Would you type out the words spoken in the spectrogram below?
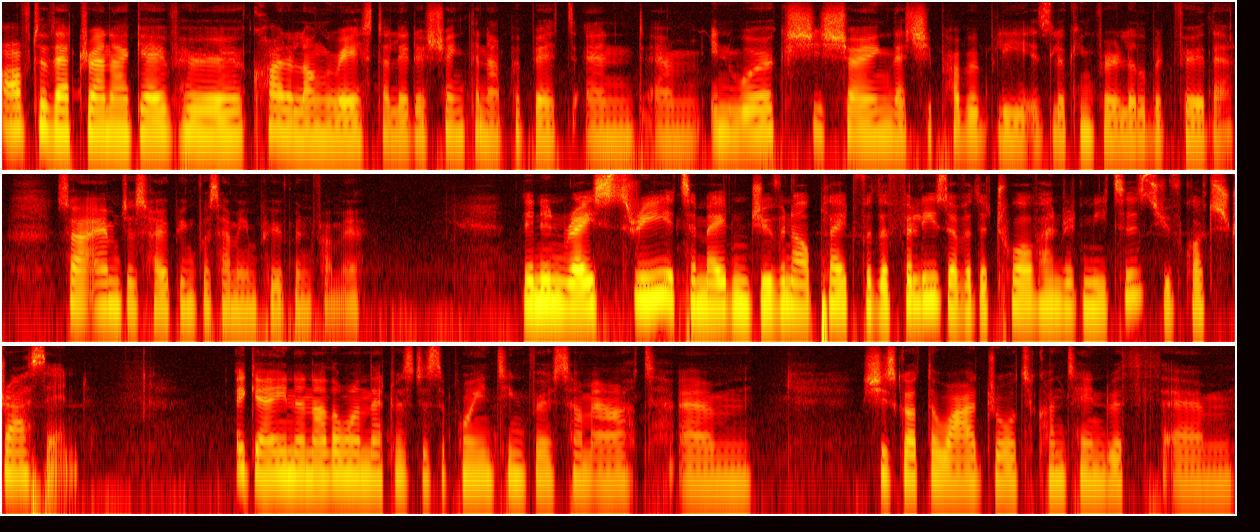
after that run, I gave her quite a long rest. I let her strengthen up a bit, and um, in work, she's showing that she probably is looking for a little bit further. So I am just hoping for some improvement from her. Then in race three, it's a maiden juvenile plate for the fillies over the 1200 metres. You've got Strassend. Again, another one that was disappointing first time out. Um, she's got the wide draw to contend with. Um,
